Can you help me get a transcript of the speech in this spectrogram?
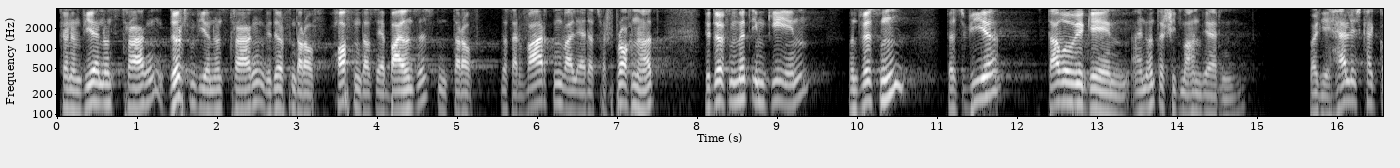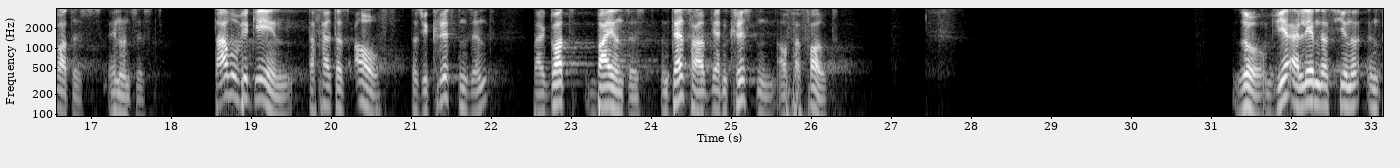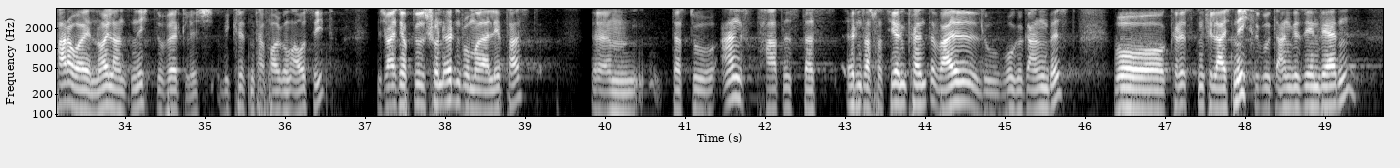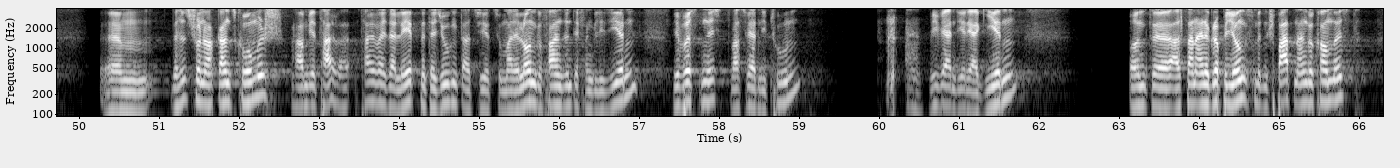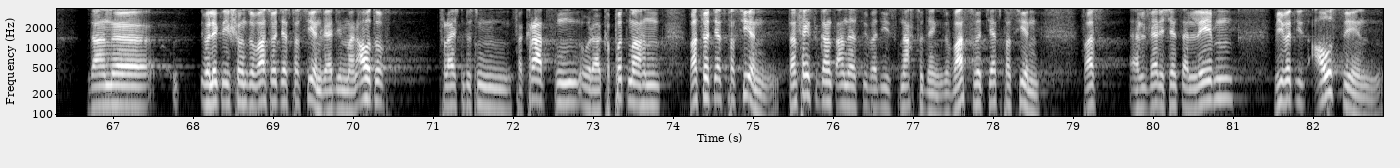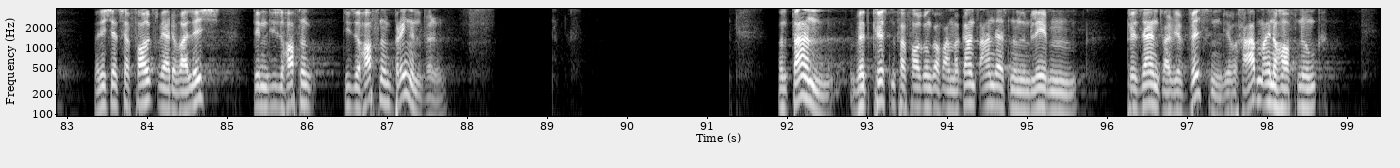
können wir in uns tragen, dürfen wir in uns tragen. Wir dürfen darauf hoffen, dass er bei uns ist und darauf das erwarten, weil er das versprochen hat. Wir dürfen mit ihm gehen und wissen, dass wir, da wo wir gehen, einen Unterschied machen werden, weil die Herrlichkeit Gottes in uns ist. Da wo wir gehen, da fällt das auf, dass wir Christen sind, weil Gott bei uns ist. Und deshalb werden Christen auch verfolgt. So, wir erleben das hier in Paraguay, in Neuland, nicht so wirklich, wie Christenverfolgung aussieht. Ich weiß nicht, ob du es schon irgendwo mal erlebt hast, dass du Angst hattest, dass irgendwas passieren könnte, weil du wo gegangen bist, wo Christen vielleicht nicht so gut angesehen werden. Ähm, das ist schon auch ganz komisch, haben wir teilweise erlebt mit der Jugend, als wir zu Madelon gefahren sind, evangelisieren. Wir wussten nicht, was werden die tun, wie werden die reagieren. Und äh, als dann eine Gruppe Jungs mit einem Spaten angekommen ist, dann äh, überlegte ich schon so, was wird jetzt passieren? Werden die mein Auto vielleicht ein bisschen verkratzen oder kaputt machen? Was wird jetzt passieren? Dann fängst du ganz anders über dies nachzudenken. So, was wird jetzt passieren? Was werde ich jetzt erleben? Wie wird dies aussehen, wenn ich jetzt verfolgt werde, weil ich denen diese Hoffnung, diese Hoffnung bringen will? Und dann wird Christenverfolgung auf einmal ganz anders in unserem Leben präsent, weil wir wissen, wir haben eine Hoffnung,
